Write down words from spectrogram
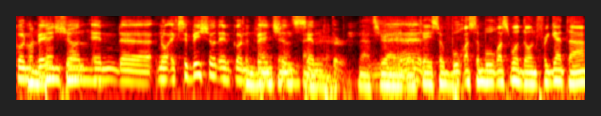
Convention, Convention. and uh, no Exhibition and Convention, Center. That's right. Yan. Okay, so bukas sa bukas po, don't forget ha,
